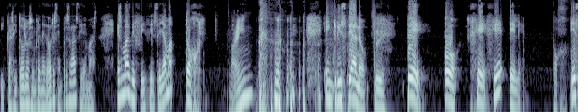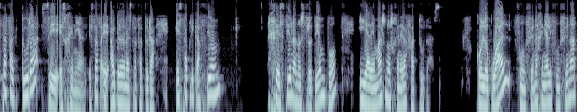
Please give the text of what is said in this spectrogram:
y casi todos los emprendedores, empresas y demás. Es más difícil, se llama Togl. En cristiano, Sí. T-O-G-G-L. Esta factura, sí, es genial. Esta, eh, ay, perdona, esta factura. Esta aplicación gestiona nuestro tiempo y además nos genera facturas. Con lo cual, funciona genial y funciona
